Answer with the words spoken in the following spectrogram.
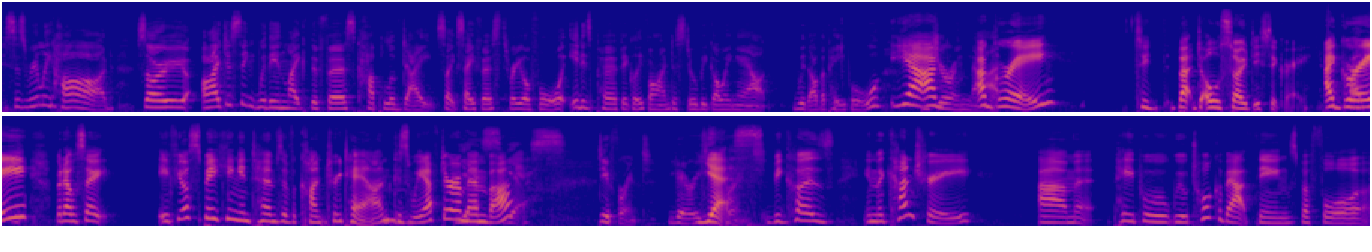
this is really hard. So I just think within like the first couple of dates, like say first three or four, it is perfectly fine to still be going out with other people. Yeah, I During that. agree. To but also disagree. I agree, but also if you're speaking in terms of a country town, because we have to remember, yes, yes. different, very Yes, because in the country, um, people will talk about things before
